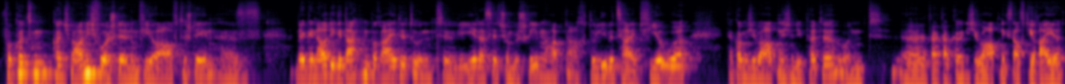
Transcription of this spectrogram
vor kurzem konnte ich mir auch nicht vorstellen, um 4 Uhr aufzustehen. Es hat mir genau die Gedanken bereitet und äh, wie ihr das jetzt schon beschrieben habt, ach du liebe Zeit, 4 Uhr, da komme ich überhaupt nicht in die Pötte und äh, da, da kriege ich überhaupt nichts auf die Reihe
